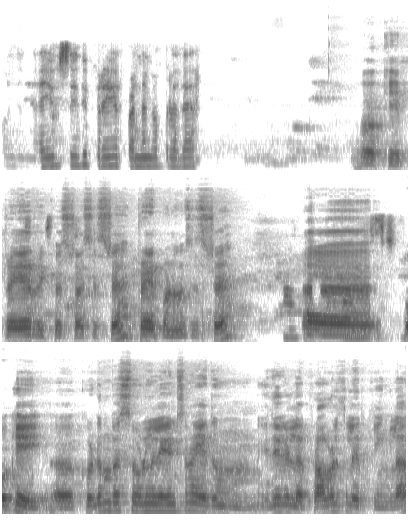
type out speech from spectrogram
கொஞ்சம் தயவு செய்து ப்ரேயர் பண்ணுங்க பிரதர் ஓகே ப்ரேயர் ரிக்வெஸ்டா சிஸ்டர் ப்ரேயர் பண்ணுவோம் சிஸ்டர் ஓகே குடும்ப சூழ்நிலைன்னு சொன்னா எதுவும் இதுகளில் ப்ராப்ளத்தில் இருக்கீங்களா?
